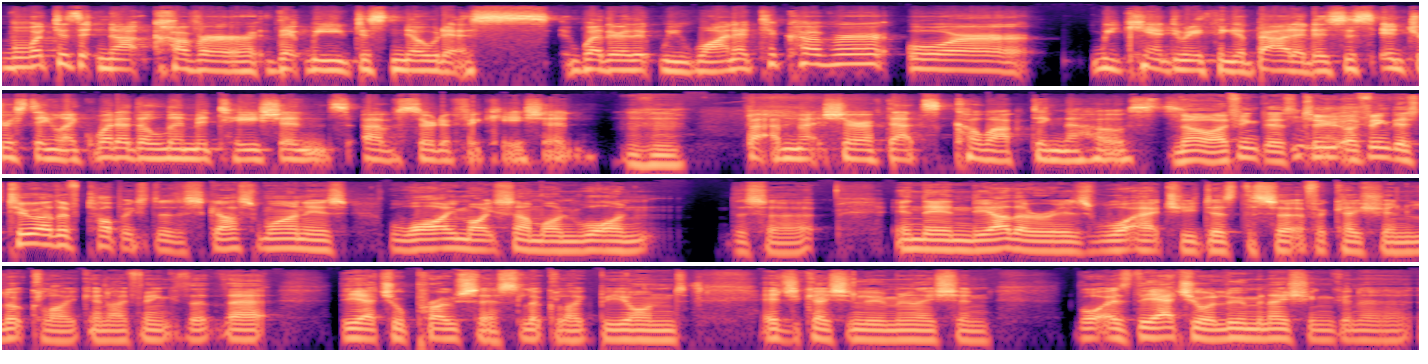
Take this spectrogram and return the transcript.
what does it not cover that we just notice, whether that we want it to cover or we can't do anything about it? It's just interesting. Like, what are the limitations of certification? Mm-hmm but I'm not sure if that's co-opting the host. No, I think there's two. I think there's two other topics to discuss. One is why might someone want the cert, and then the other is what actually does the certification look like. And I think that that the actual process look like beyond education illumination. What is the actual illumination gonna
